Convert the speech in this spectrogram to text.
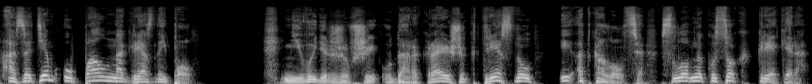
а затем упал на грязный пол. Не выдержавший удара краешек треснул и откололся, словно кусок крекера.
